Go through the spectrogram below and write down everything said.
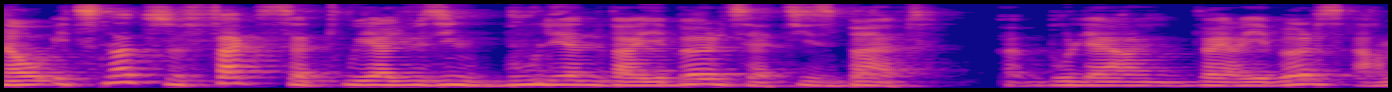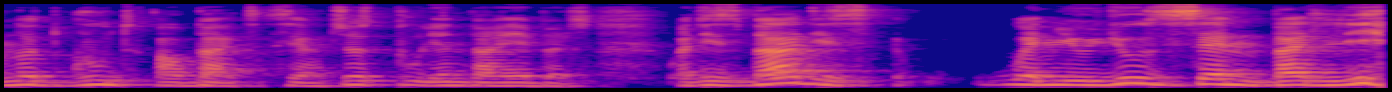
Now, it's not the fact that we are using Boolean variables that is bad. Boolean variables are not good or bad. They are just Boolean variables. What is bad is when you use them badly,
